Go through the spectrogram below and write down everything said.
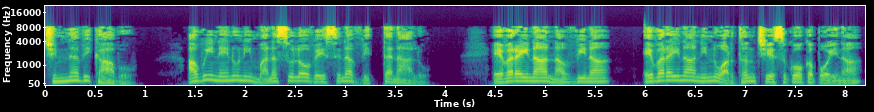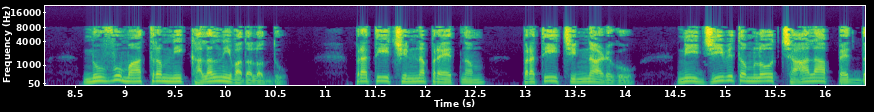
చిన్నవి కావు. అవి నేను నీ మనసులో వేసిన విత్తనాలు. ఎవరైనా నవ్వినా ఎవరైనా నిన్ను అర్థం చేసుకోకపోయినా నువ్వు మాత్రం నీ కలల్ని వదలొద్దు. ప్రతి చిన్న ప్రయత్నం ప్రతి చిన్న అడుగు నీ జీవితంలో చాలా పెద్ద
